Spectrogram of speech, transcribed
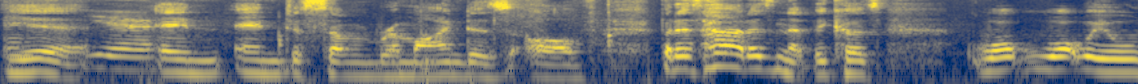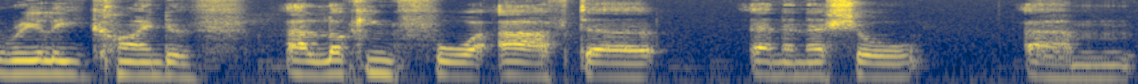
and- yeah, yeah. and and just some reminders of. But it's hard, isn't it? Because what what we all really kind of are looking for after an initial um,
